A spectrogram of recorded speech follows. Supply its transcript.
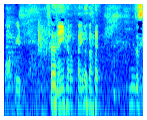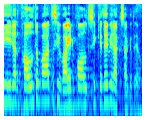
ਪਾਕਟ ਨਹੀਂ ਹੋ ਪਾਈ ਪਰ ਤੁਸੀਂ ਜਦ ਫਾਉਲ ਤੋਂ ਬਾਅਦ ਤੁਸੀਂ ਵਾਈਟ ਬਾਲ ਤੁਸੀਂ ਕਿਤੇ ਵੀ ਰੱਖ ਸਕਦੇ ਹੋ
